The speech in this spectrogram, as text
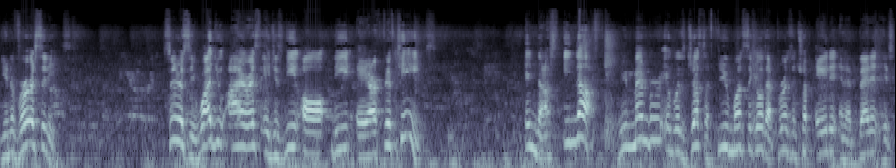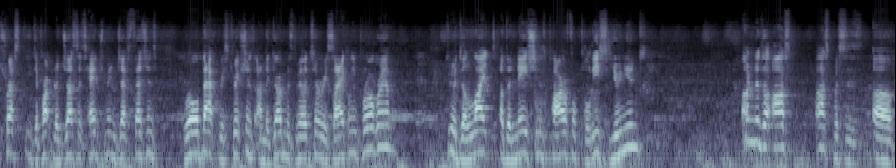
universities. Seriously, why do IRS agents need all need AR-15s? Enough's enough. Remember, it was just a few months ago that President Trump aided and abetted his trusty Department of Justice henchman Jeff Sessions roll back restrictions on the government's military recycling program to the delight of the nation's powerful police unions. Under the auspices of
